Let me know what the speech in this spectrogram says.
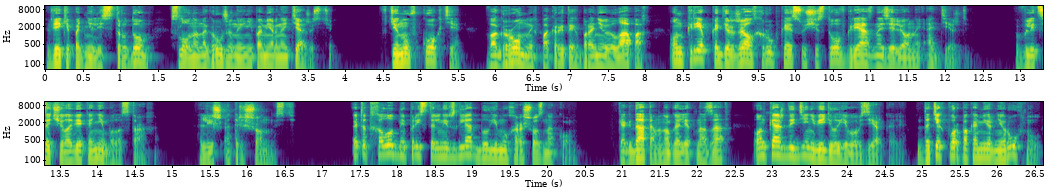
Веки поднялись с трудом, словно нагруженные непомерной тяжестью. Втянув когти, в огромных покрытых броней лапах, он крепко держал хрупкое существо в грязно-зеленой одежде. В лице человека не было страха, лишь отрешенность. Этот холодный пристальный взгляд был ему хорошо знаком. Когда-то, много лет назад, он каждый день видел его в зеркале, до тех пор, пока мир не рухнул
